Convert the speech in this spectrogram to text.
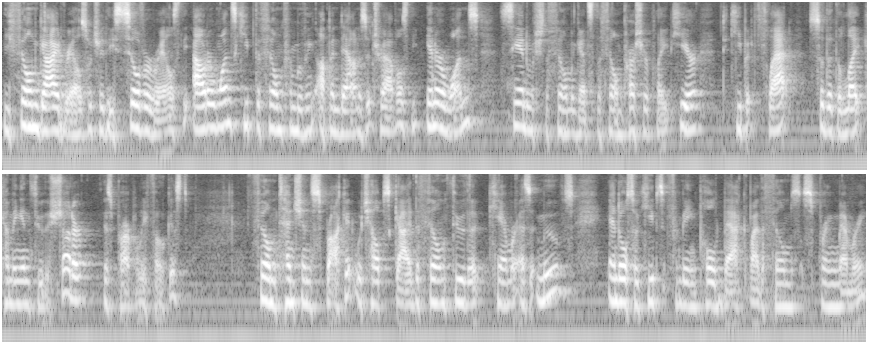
the film guide rails, which are these silver rails. The outer ones keep the film from moving up and down as it travels. The inner ones sandwich the film against the film pressure plate here to keep it flat so that the light coming in through the shutter is properly focused. Film tension sprocket, which helps guide the film through the camera as it moves and also keeps it from being pulled back by the film's spring memory.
